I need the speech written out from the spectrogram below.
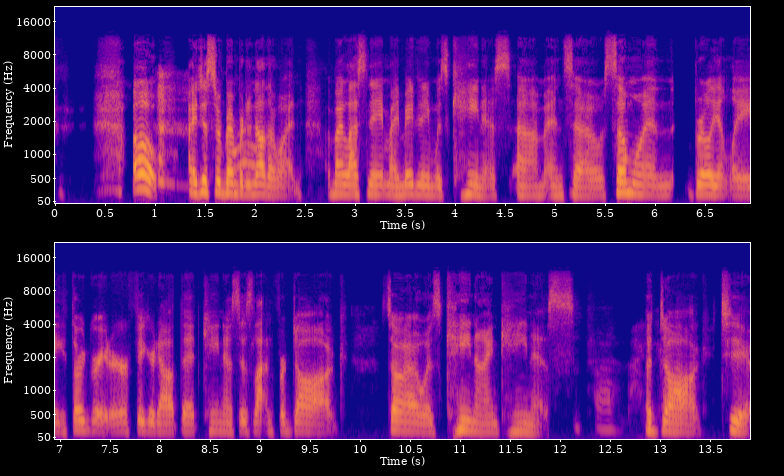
oh i just remembered another one. My last name my maiden name was canis um, and so someone brilliantly third grader figured out that canis is latin for dog. So i was canine canis Oh a dog too.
